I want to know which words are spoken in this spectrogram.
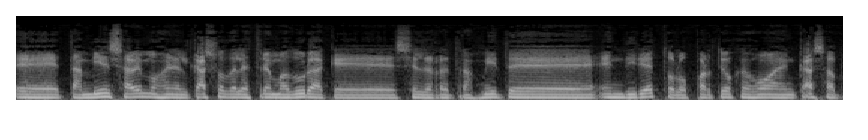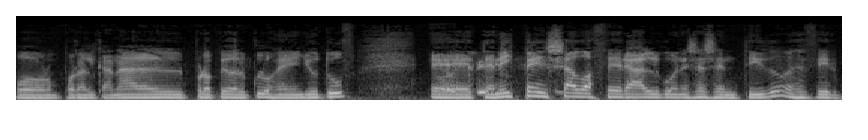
Eh, también sabemos en el caso de la Extremadura que se le retransmite en directo los partidos que juegan en casa por, por el canal propio del club en YouTube. Eh, ¿Tenéis pensado hacer algo en ese sentido? Es decir,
